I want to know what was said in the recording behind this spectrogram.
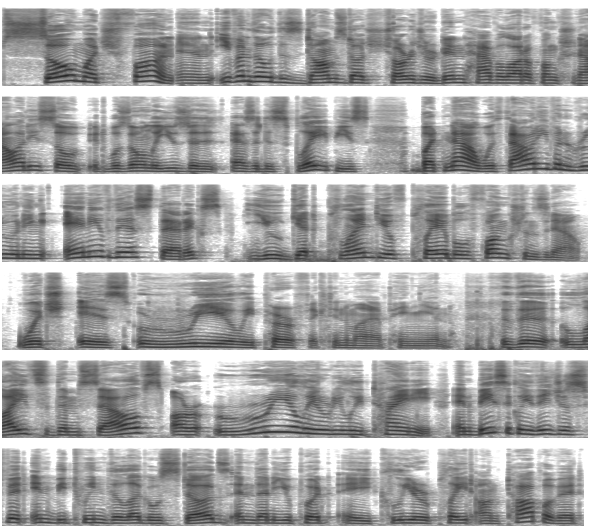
so much fun. And even though this Dom's Dodge Charger didn't have a lot of functionality, so it was only used as a display piece, but now, without even ruining any of the aesthetics, you get plenty of playable functions now, which is really perfect in my opinion. The lights themselves are really, really tiny, and basically they just fit in between the Lego studs, and then you put a clear plate on top of it.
